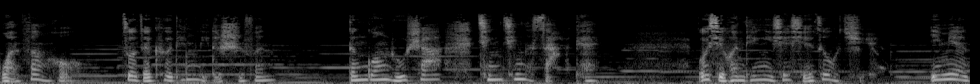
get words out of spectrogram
晚饭后坐在客厅里的时分，灯光如纱，轻轻的洒开。我喜欢听一些协奏曲。一面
